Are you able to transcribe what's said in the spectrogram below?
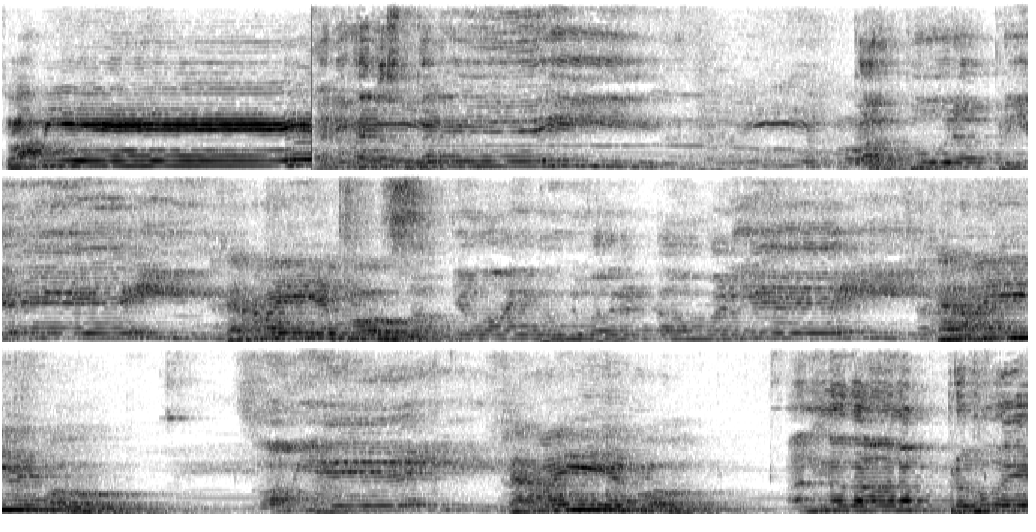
സ്വാമിയേ. ശരണമയ്യപ്പോ പ്രഭുവേ.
